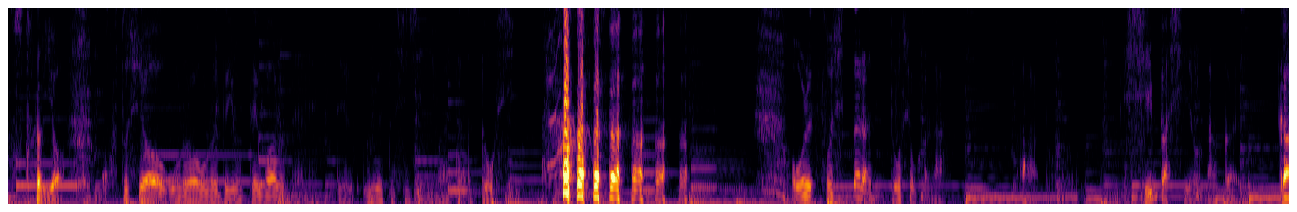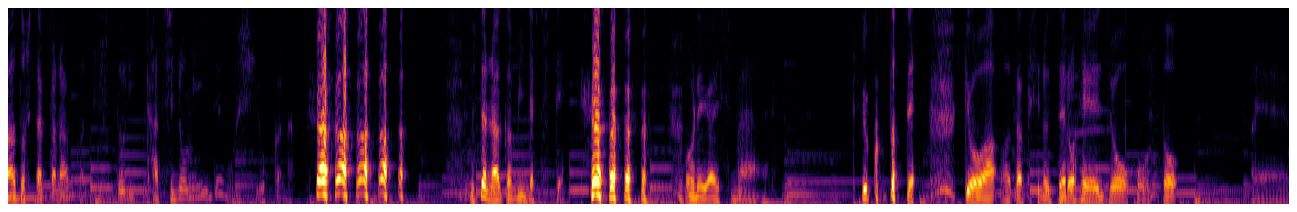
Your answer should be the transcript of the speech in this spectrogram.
そしたら「いや今年は俺は俺で予定があるんだよね」って上と主人に言われたらどうしよう 俺そしたらどうしようかなあの新橋のなんかガード下かなんかで一人立ち飲みでもしようかな そしたらなんかみんな来て お願いします。ということで今日は私のゼロ兵情報と、え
